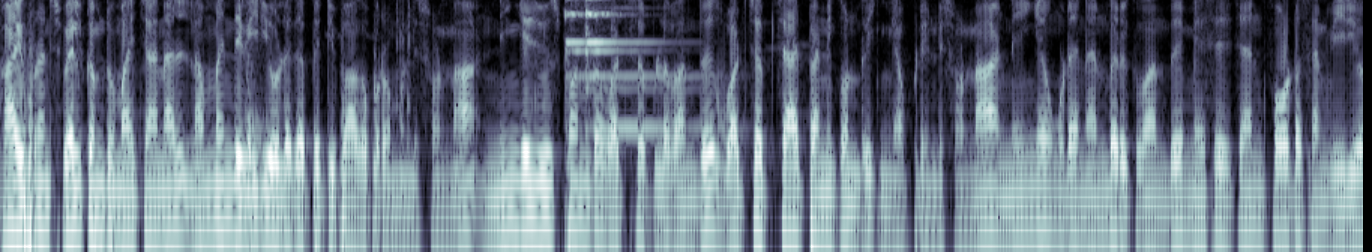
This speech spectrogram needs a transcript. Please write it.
Hi friends welcome to my channel நம்ம இந்த வீடியோவில் எதை பற்றி பார்க்க போகிறோம்னு சொன்னால் நீங்கள் யூஸ் பண்ணுற வாட்ஸ்அப்பில் வந்து வாட்ஸ்அப் சேட் பண்ணி கொண்டிருக்கீங்க அப்படின்னு சொன்னால் நீங்கள் உங்களோட நண்பருக்கு வந்து message and photos and video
